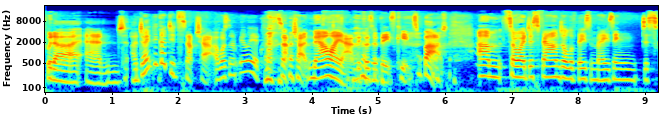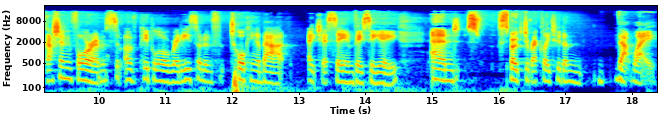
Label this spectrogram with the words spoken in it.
Twitter, and I don't think I did Snapchat. I wasn't really across Snapchat. now I am because of these kids. But um, so I just found all of these amazing discussion forums of people already sort of talking about HSC and VCE and s- spoke directly to them that way.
